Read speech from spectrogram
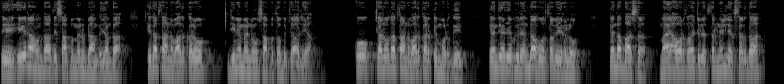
ਤੇ ਇਹ ਨਾ ਹੁੰਦਾ ਤੇ ਸੱਪ ਮੈਨੂੰ ਡੰਗ ਜਾਂਦਾ। ਇਹਦਾ ਧੰਨਵਾਦ ਕਰੋ, ਜਿਹਨੇ ਮੈਨੂੰ ਸੱਪ ਤੋਂ ਬਚਾ ਲਿਆ। ਉਹ ਚਲੋ ਉਹਦਾ ਧੰਨਵਾਦ ਕਰਕੇ ਮੁੜ ਗਏ। ਕਹਿੰਦੇ, ਅਜੇ ਕੋਈ ਰਹਿੰਦਾ ਹੋਰ ਤਾਂ ਵੇਖ ਲਓ। ਕਹਿੰਦਾ, ਬਸ, ਮੈਂ ਔਰਤਾਂ ਦੇ ਚਲਿੱਤਰ ਨਹੀਂ ਲਿਖ ਸਕਦਾ।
